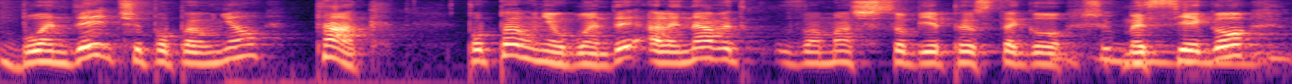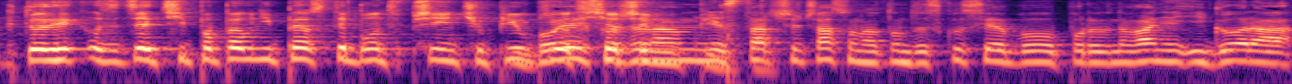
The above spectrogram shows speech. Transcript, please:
błędy, czy popełniał? Tak. Popełniał błędy, ale nawet masz sobie prostego Messiego, który ci popełni prosty błąd w przyjęciu piłki, Boję się, że nam nie piłka. starczy czasu na tą dyskusję, bo porównywanie Igora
